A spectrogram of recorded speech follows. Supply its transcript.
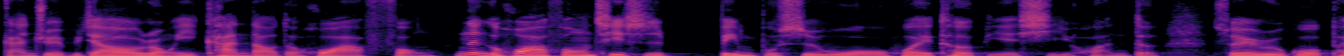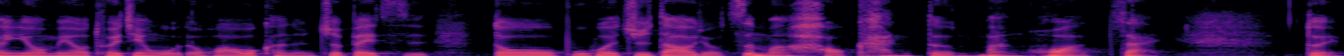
感觉比较容易看到的画风。那个画风其实。并不是我会特别喜欢的，所以如果朋友没有推荐我的话，我可能这辈子都不会知道有这么好看的漫画在。对，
